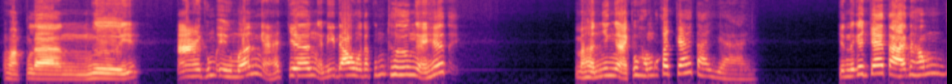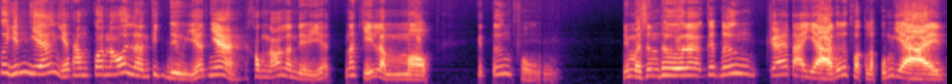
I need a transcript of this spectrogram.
hoặc là người ai cũng yêu mến ngài hết trơn ngài đi đâu người ta cũng thương ngài hết. Mà hình như ngài cũng không có cái trái tay dài. Cho nên cái trái tay nó không có dính dáng vậy không có nói lên cái điều gì hết nha. Không nói lên điều gì hết. Nó chỉ là một cái tướng phụ nhưng mà xin thưa đó, cái tướng trái tay dài của đức phật là cũng dài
